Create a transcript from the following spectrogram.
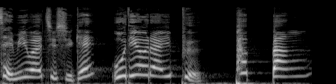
재미와 지식의 오디오 라이프. 팝빵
